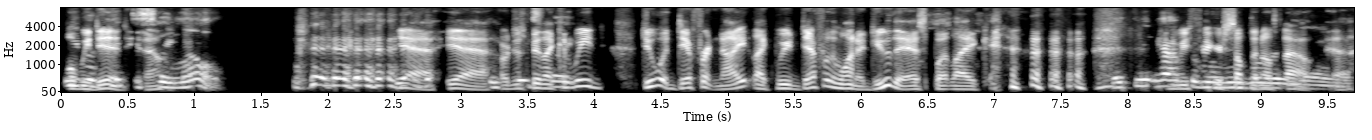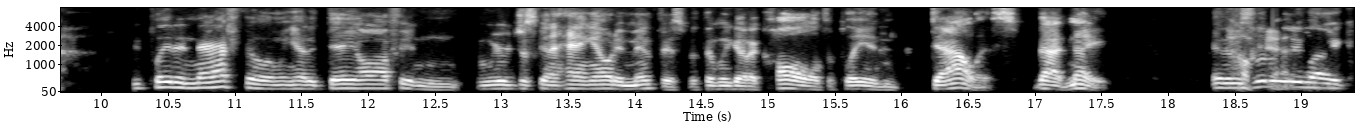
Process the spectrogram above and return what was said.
what we did, you say no. Yeah yeah or just be like, like- could we do a different night like we definitely want to do this but like we figure something else in, out uh, yeah We played in Nashville and we had a day off and we were just gonna hang out in Memphis, but then we got a call to play in Dallas that night. And it was Oh, yeah. literally like,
